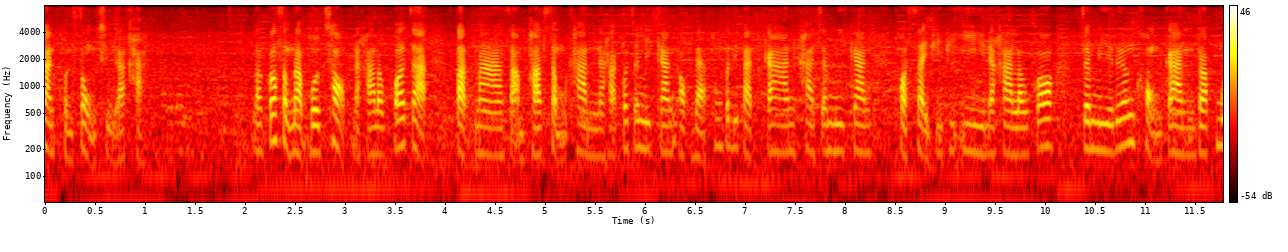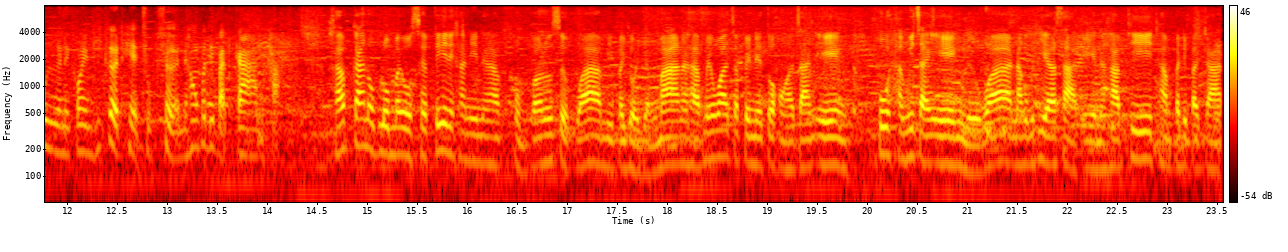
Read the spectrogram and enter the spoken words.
การขนส่งเชื้อค่ะ แล้วก็สำหรับเวิร์กช็อปนะคะเราก็จะตัดมา 3 พาร์ทสำคัญนะคะ ก็จะมีการออกแบบห้องปฏิบัติการค่ะ จะมีการถอดใส่ PPE นะคะ แล้วก็จะมีเรื่องของการรับมือในกรณีที่เกิดเหตุฉุกเฉินในห้องปฏิบัติการค่ะครับการอบรม Biosafety ในครั้งนี้นะครับผมก็รู้สึกว่ามีประโยชน์อย่างมากนะครับ ไม่ว่าจะเป็นในตัวของอาจารย์เอง ผู้ทำวิจัยเอง หรือว่านักวิทยาศาสตร์เองนะครับที่ทำปฏิบัติการ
